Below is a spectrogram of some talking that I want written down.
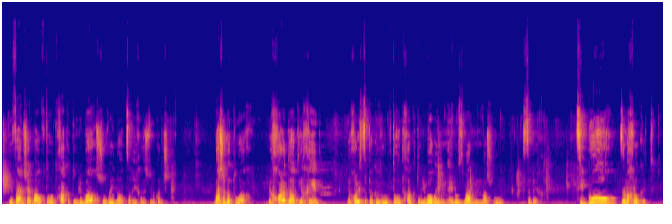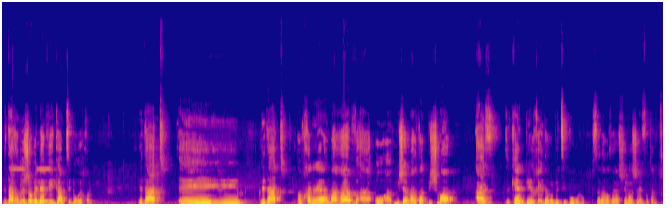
כיוון שאמר ובתורתך כתוב לאמור, שוב אינו צריך, אז יש לנו כאן שתי. מה שבטוח, לכל הדעות יחיד, יכול להסתפק ובתורתך כתוב לאמור, אם אין לו זמן משהו מסתבך. ציבור זה מחלוקת. לדעת רבי יהושע בן לוי, גם ציבור יכול. לדעת, אה, לדעת רב חננאל אמר רב, או מי שאמרת בשמו, אז זה כן ביחיד, אבל בציבור לא. בסדר? אז זו השאלה של איפה אתה נמצא.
